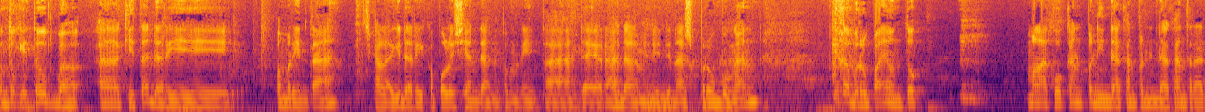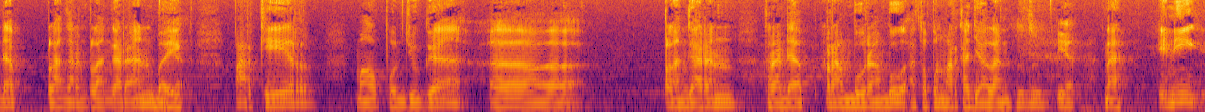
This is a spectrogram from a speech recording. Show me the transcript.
untuk itu uh, kita dari pemerintah, sekali lagi dari kepolisian dan pemerintah daerah dalam ini dinas perhubungan, kita berupaya untuk melakukan penindakan-penindakan terhadap pelanggaran-pelanggaran baik ya. parkir maupun juga eh, pelanggaran terhadap rambu-rambu ataupun marka jalan. Ya. Nah, ini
